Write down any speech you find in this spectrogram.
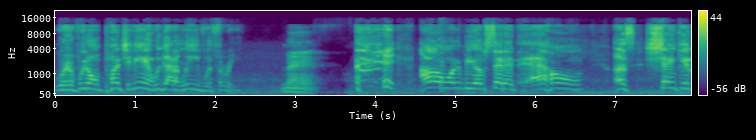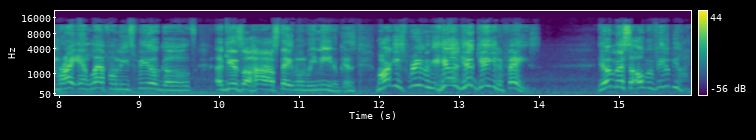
where if we don't punch it in, we got to leave with three. Man, I don't want to be upset at, at home us shanking right and left on these field goals against Ohio State when we need them. Because Marcus Freeman, he'll, he'll give you the face. You'll miss an open field, be like,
